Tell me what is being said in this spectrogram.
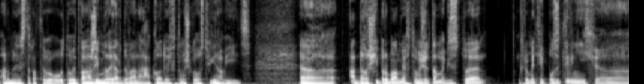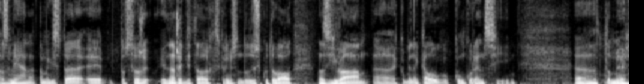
administrativou, to vytváří miliardové náklady v tom školství navíc. A další problém je v tom, že tam existuje kromě těch pozitivních uh, změn, tam existuje i to, co jeden ředitel, s kterým jsem to diskutoval, nazývá uh, jakoby nekalou konkurencí. Uh, to, mi,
